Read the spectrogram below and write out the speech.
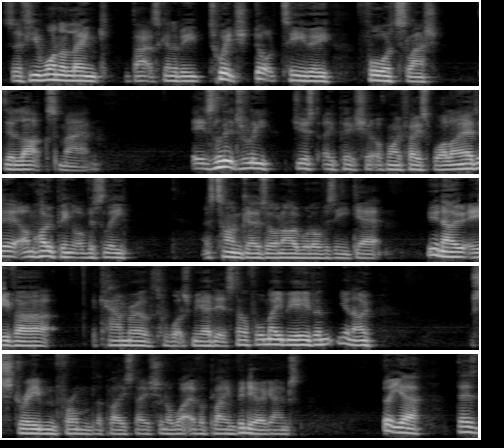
So if you want a link, that's going to be twitch.tv forward slash deluxe man. It's literally just a picture of my face while I edit. I'm hoping, obviously, as time goes on, I will obviously get, you know, either a camera to watch me edit stuff, or maybe even, you know, stream from the PlayStation or whatever playing video games. But yeah, there's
